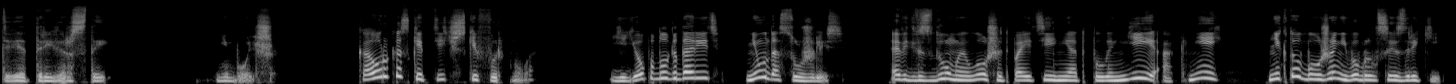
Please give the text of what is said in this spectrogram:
Две-три версты. Не больше». Каурка скептически фыркнула. Ее поблагодарить не удосужились. А ведь вздумай лошадь пойти не от полыньи, а к ней, никто бы уже не выбрался из реки.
